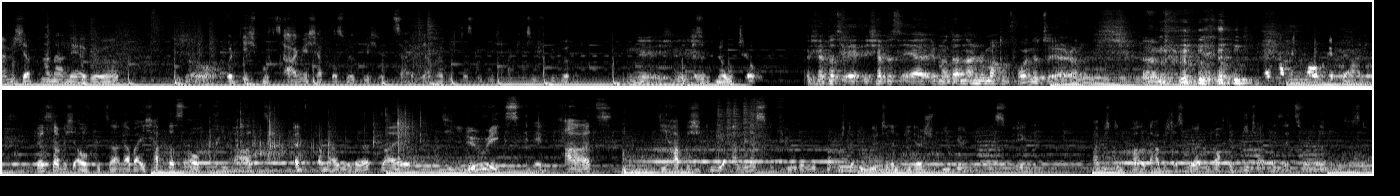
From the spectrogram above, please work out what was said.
Ähm, ich habe Nana näher gehört ich auch. und ich muss sagen, ich habe das wirklich eine Zeit lang, habe ich das wirklich aktiv gehört. Nee, ich nicht. Also no joke. Ich habe das, eher- ich hab das eher immer dann angemacht, um Freunde zu ärgern. Ähm, Das habe ich auch getan. Das habe ich auch getan. Aber ich habe das auch privat öfter mal gehört, weil die Lyrics in den Parts, die habe ich irgendwie anders gefühlt. Also ich habe mich da übel drin widerspiegeln und deswegen habe ich den habe ich das gehört und auch der Beat hat mir sehr zugesagt, muss ich sagen.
